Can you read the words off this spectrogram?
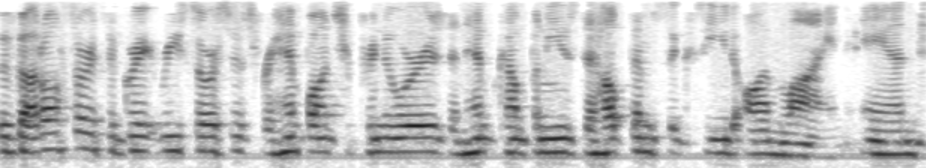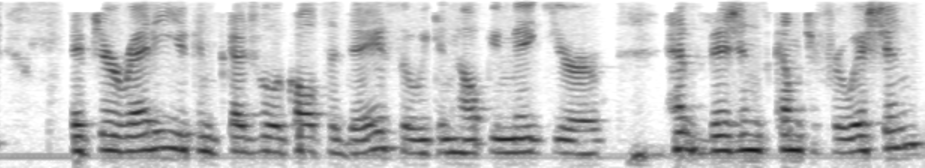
We've got all sorts of great resources for hemp entrepreneurs and hemp companies to help them succeed online. And if you're ready, you can schedule a call today so we can help you make your hemp visions come to fruition.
